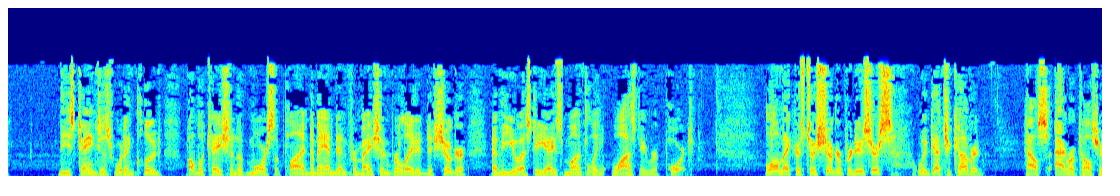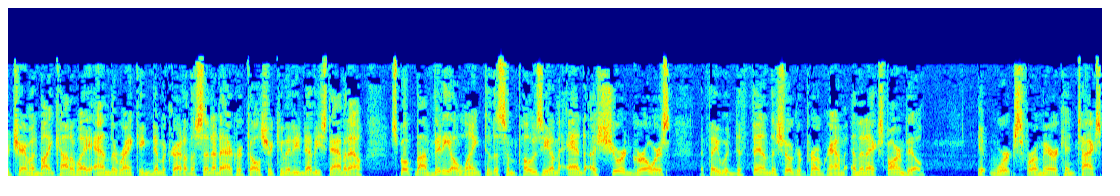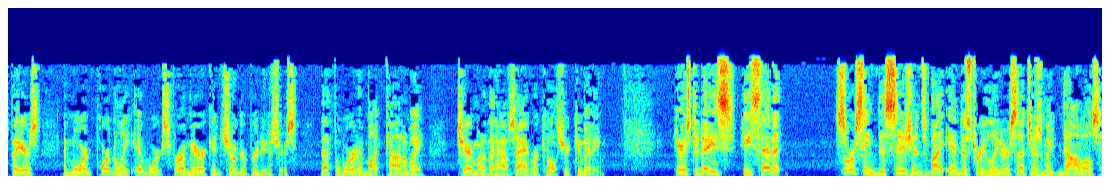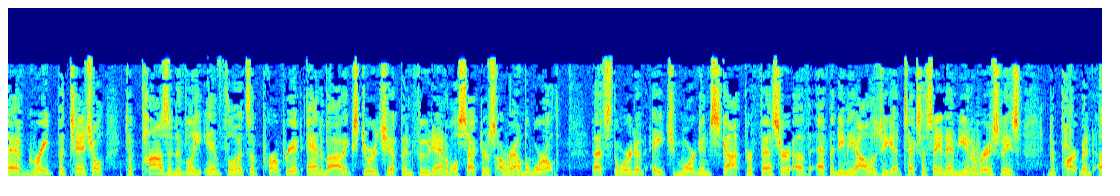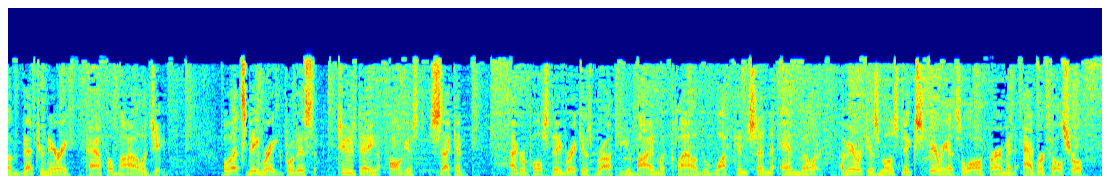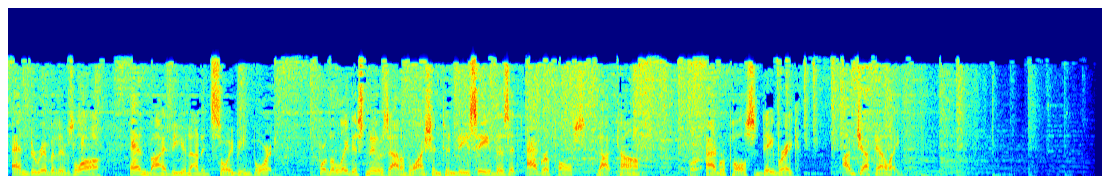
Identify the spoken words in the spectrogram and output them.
These changes would include publication of more supply and demand information related to sugar in the USDA's monthly WASDE report. Lawmakers to sugar producers, we've got you covered. House Agriculture Chairman Mike Conaway and the ranking Democrat on the Senate Agriculture Committee, Debbie Stabenow, spoke by video link to the symposium and assured growers that they would defend the sugar program in the next farm bill. It works for American taxpayers, and more importantly, it works for American sugar producers. That's the word of Mike Conaway, chairman of the House Agriculture Committee. Here's today's He Said It. Sourcing decisions by industry leaders such as McDonald's have great potential to positively influence appropriate antibiotic stewardship in food animal sectors around the world. That's the word of H. Morgan Scott, professor of epidemiology at Texas A&M University's Department of Veterinary Pathobiology. Well, that's Daybreak for this Tuesday, August 2nd. AgriPulse Daybreak is brought to you by McLeod, Watkinson, and Miller, America's most experienced law firm in agricultural and derivatives law, and by the United Soybean Board. For the latest news out of Washington, D.C., visit agripulse.com. For AgriPulse Daybreak, I'm Jeff Nalley.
